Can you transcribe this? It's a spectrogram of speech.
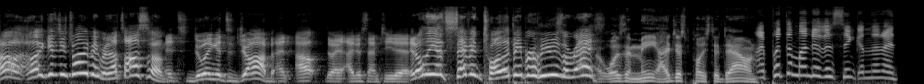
Oh, oh, it gives you toilet paper. That's awesome. It's doing its job. And oh, wait, I just emptied it. It only had seven toilet paper. Who used the rest? it wasn't me. I just placed it down. I put them under the sink and then I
